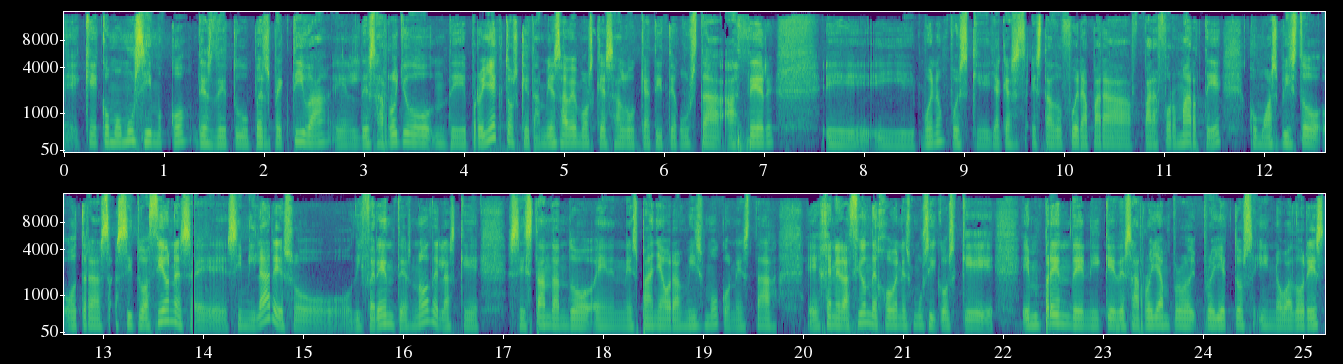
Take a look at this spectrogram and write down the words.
eh, que como músico, desde tu perspectiva, el desarrollo de proyectos, que también sabemos que es algo que a ti te gusta hacer, eh, y bueno, pues que ya que has estado fuera para, formarte, como has visto otras situaciones similares o diferentes, ¿no? De las que se están dando en España ahora mismo con esta generación de jóvenes músicos que emprenden y que desarrollan proyectos innovadores.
